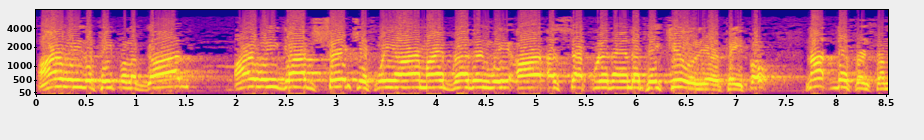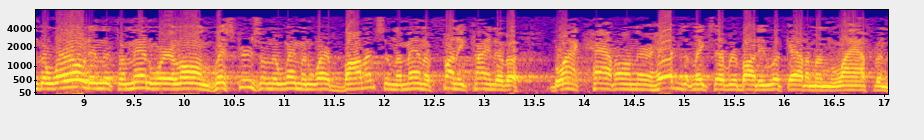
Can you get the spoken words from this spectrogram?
Are we the people of God? Are we God's church? If we are, my brethren, we are a separate and a peculiar people. Not different from the world in that the men wear long whiskers and the women wear bonnets and the men a funny kind of a black hat on their heads that makes everybody look at them and laugh and,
